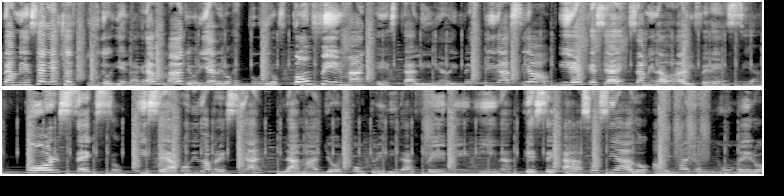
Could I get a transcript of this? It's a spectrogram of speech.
También se han hecho estudios y en la gran mayoría de los estudios confirman esta línea de investigación. Y es que se ha examinado la diferencia por sexo y se ha podido apreciar la mayor complejidad femenina que se ha asociado a un mayor número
